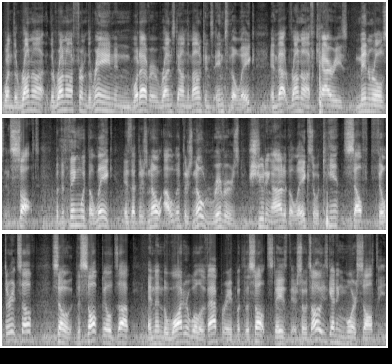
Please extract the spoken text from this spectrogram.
when the runoff the runoff from the rain and whatever runs down the mountains into the lake, and that runoff carries minerals and salt. But the thing with the lake is that there's no outlet, there's no rivers shooting out of the lake, so it can't self filter itself. So the salt builds up and then the water will evaporate, but the salt stays there. So it's always getting more salty.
